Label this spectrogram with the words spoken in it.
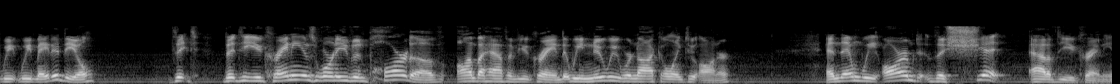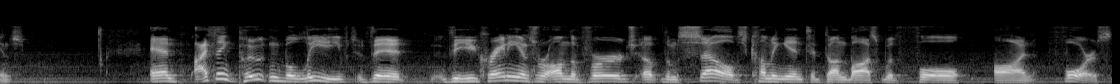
we, we made a deal that that the Ukrainians weren't even part of on behalf of Ukraine that we knew we were not going to honor, and then we armed the shit out of the Ukrainians and I think Putin believed that the Ukrainians were on the verge of themselves coming into Donbass with full on force.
